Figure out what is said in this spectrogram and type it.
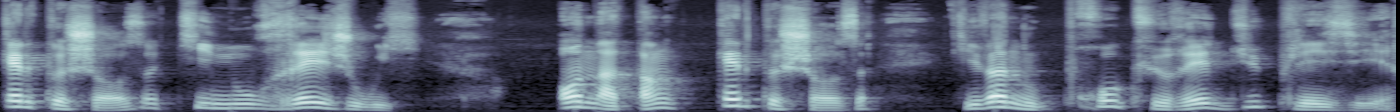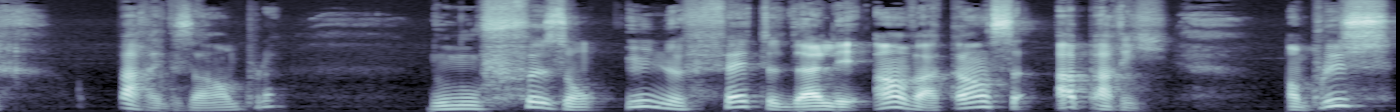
quelque chose qui nous réjouit. On attend quelque chose qui va nous procurer du plaisir. Par exemple, nous nous faisons une fête d'aller en vacances à Paris. En plus,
